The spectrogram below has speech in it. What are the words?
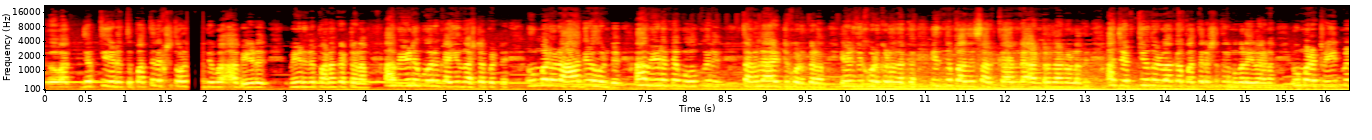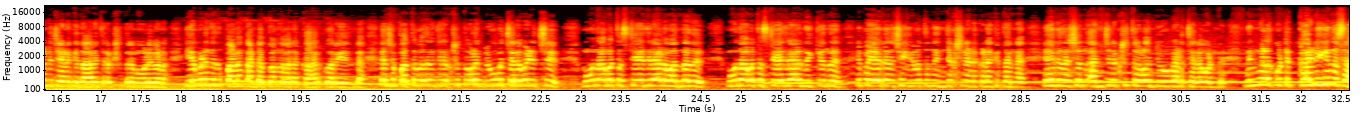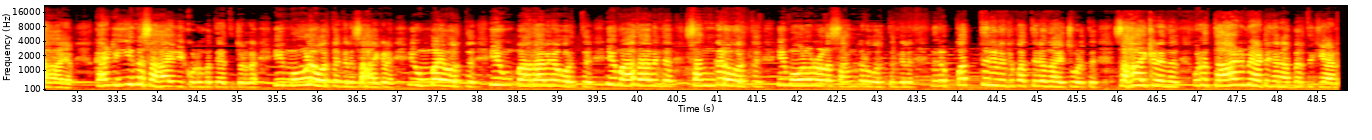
ജപ്തി എടുത്ത് പത്ത് ലക്ഷത്തോളം രൂപ ആ വീട് വീടിന് പണം കെട്ടണം. ആ വീട് പോലും കയ്യിൽ നിന്ന് നഷ്ടപ്പെട്ട് ഉമ്മയുടെ ഒരു ആഗ്രഹമുണ്ട്. ആ വീടിന്റെ മൂക്കിന് തണലായിട്ട് കൊടുക്കണം എഴുതി കൊടുക്കണം എന്നൊക്കെ ഇന്നിപ്പോ അത് സർക്കാരിന്റെ അണ്ടറിലാണുള്ളത് ആ ജപ്തി ഒന്ന് ഒഴിവാക്കാൻ പത്ത് ലക്ഷത്തിന് മുകളിൽ വേണം. ഉമ്മയുടെ ട്രീറ്റ്മെന്റ് ചെയ്യണമെങ്കിൽ നാലഞ്ച് ലക്ഷത്തിന് മുകളിൽ വേണം. എവിടെ നിന്ന് പണം കണ്ടെത്തുമെന്ന് വരെ ആർക്കും അറിയില്ല. ഏകദേശം പത്ത് പതിനഞ്ച് ലക്ഷത്തോളം രൂപ ചെലവഴിച്ച് മൂന്നാമത്തെ സ്റ്റേജിലാണ് വന്നത്. മൂന്നാമത്തെ സ്റ്റേജിലാണ് നിൽക്കുന്നത്. ഇപ്പൊ ഏകദേശം ഇരുപത്തൊന്ന് ഇഞ്ചക്ഷൻ എടുക്കണമെങ്കിൽ തന്നെ ഏകദേശം അഞ്ചു ലക്ഷത്തോളം രൂപയുടെ ചെലവുണ്ട്. നിങ്ങളെ കൊണ്ട് കഴിയുന്ന സഹായം കഴിയുന്ന സഹായം ഈ കുടുംബത്തിന് എത്തിച്ചു കൊടുക്കുക ഈ മോളെ ഓർത്തെങ്കിലും സഹായിക്കണം. ഈ ഉമ്മയെ ഓർത്ത് ഈ മാതാവിനെ ഓർത്ത് ഈ മാതാവിന്റെ സങ്കടം ഓർത്ത് ഈ മോളോടുള്ള സങ്കടം ഓർത്തെങ്കിലും നിങ്ങൾ പത്ത് രൂപയ്ക്ക് പത്ത് രൂപ അയച്ചു കൊടുത്ത് സഹായിക്കണമെന്ന് വളരെ താഴ്മയായിട്ട് ഞാൻ അഭ്യർത്ഥിക്കുകയാണ്.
